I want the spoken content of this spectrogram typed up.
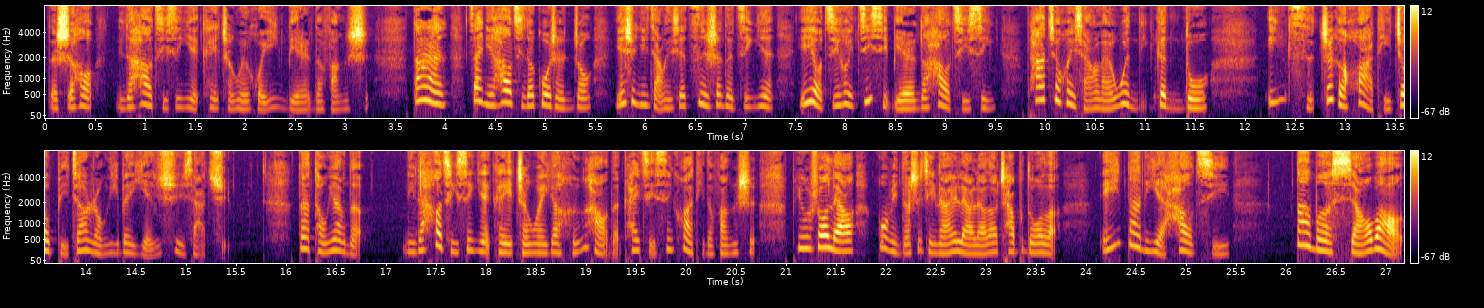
的时候，你的好奇心也可以成为回应别人的方式。当然，在你好奇的过程中，也许你讲了一些自身的经验，也有机会激起别人的好奇心，他就会想要来问你更多，因此这个话题就比较容易被延续下去。那同样的，你的好奇心也可以成为一个很好的开启新话题的方式，比如说聊过敏的事情，聊一聊，聊到差不多了。诶，那你也好奇，那么小宝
